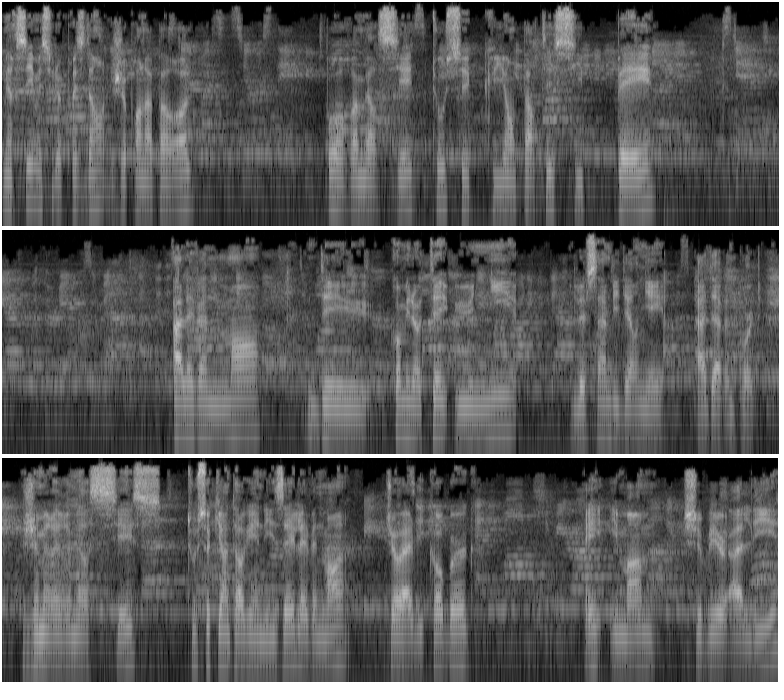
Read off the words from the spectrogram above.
Merci, Monsieur le Président. Je prends la parole pour remercier tous ceux qui ont participé à l'événement des communautés unies le samedi dernier à Davenport. J'aimerais remercier tous ceux qui ont organisé l'événement, Joe Ali Coburg et Imam Shabir Ali,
